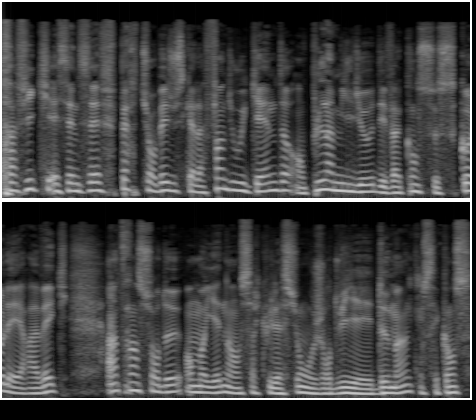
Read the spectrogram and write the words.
Trafic SNCF perturbé jusqu'à la fin du week-end en plein milieu des vacances scolaires avec un train sur deux en moyenne en circulation aujourd'hui et demain, conséquence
